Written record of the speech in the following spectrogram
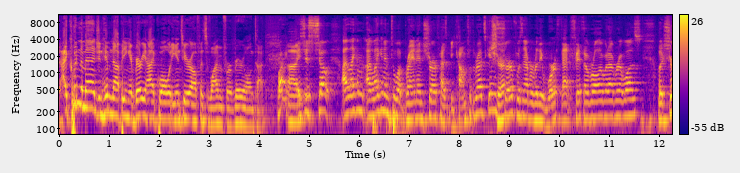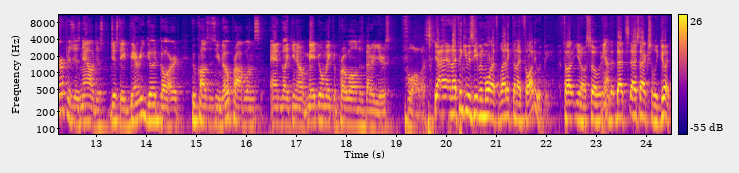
I couldn't imagine him not being a very high quality interior offensive lineman for a very long time. Right. Uh, it's just so I like him. I liken him to what Brandon Scherff has become for the Redskins. Sure. Scherff was never really worth that fifth overall or whatever it was, but Scherff is just now just just a very good guard who causes you no problems, and like you know maybe will make the Pro Bowl in his better years. Flawless. Yeah, and I think he was even more athletic than I thought he would be. Thought, you know, so Yeah. th- that's that's actually good.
